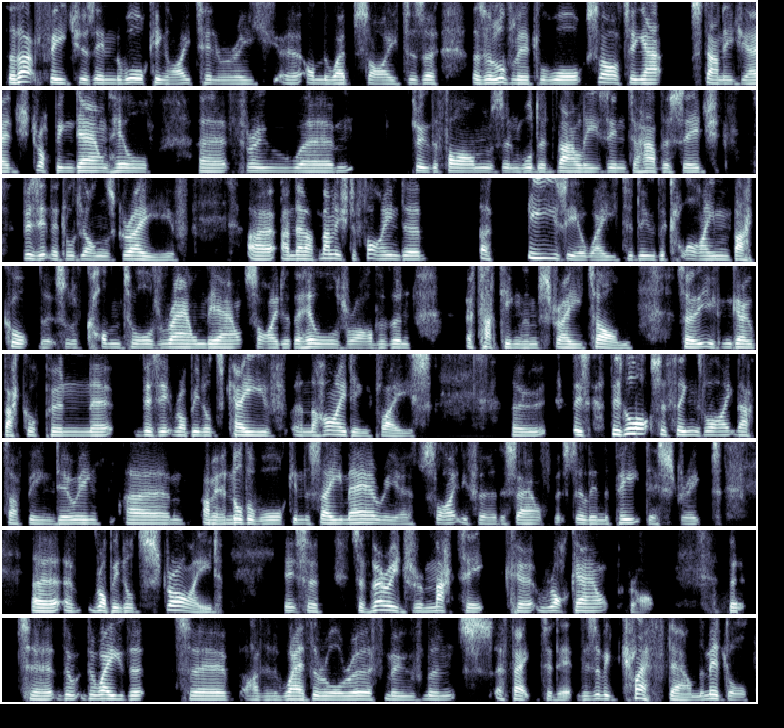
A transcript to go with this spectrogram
So that features in the walking itinerary uh, on the website as a as a lovely little walk starting at Stanage Edge, dropping downhill uh, through um, through the farms and wooded valleys into Hathersage, visit Little John's grave, uh, and then I've managed to find a, a easier way to do the climb back up that sort of contours round the outside of the hills rather than attacking them straight on, so that you can go back up and uh, visit Robin Hood's cave and the hiding place. So there's there's lots of things like that I've been doing. Um, I mean, another walk in the same area, slightly further south, but still in the Peak District, uh, Robin Hood Stride. It's a it's a very dramatic uh, rock outcrop, but uh, the the way that uh, either the weather or earth movements affected it. There's a big cleft down the middle,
